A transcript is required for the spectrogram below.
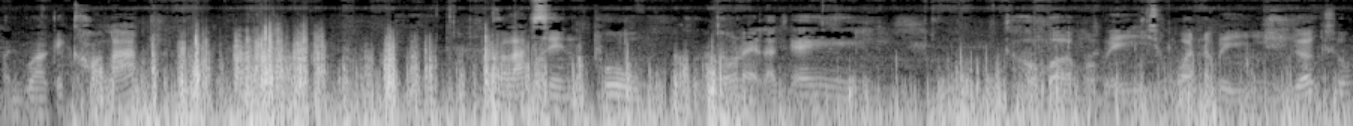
mình qua cái collab. Collapsing pool chỗ này là cái, cái hồ bơi mà bị xung quanh nó bị rớt xuống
